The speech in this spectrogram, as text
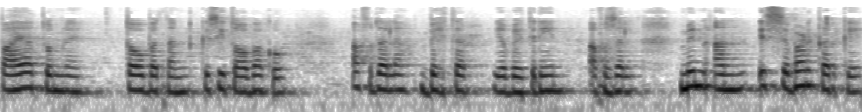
پایا تم نے توبتن کسی توبہ کو؟ افضل، بہتر یا بہترین، افضل۔ من ان، اس سے بڑھ کر کے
